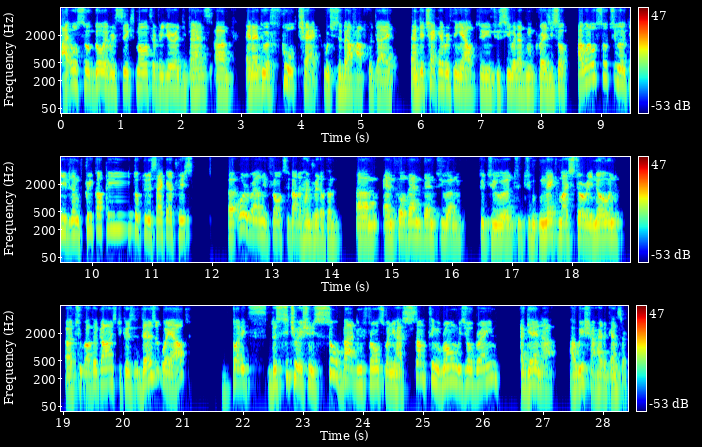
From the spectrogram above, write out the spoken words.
I also go every six months, every year, it depends, um, and I do a full check, which is about half a day. And they check everything out to, to see what I'm crazy. So I want also to uh, give them free copy, talk to the psychiatrists uh, all around in France, about 100 of them, um, and for them then to um, to to, uh, to, to make my story known uh, to other guys because there's a way out, but it's the situation is so bad in France when you have something wrong with your brain. Again, uh, I wish I had a cancer.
